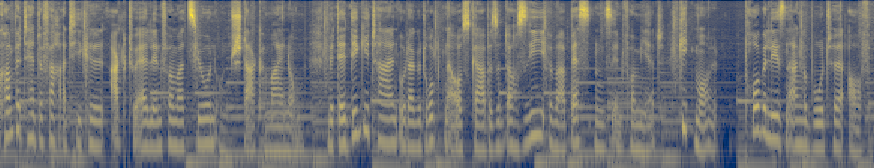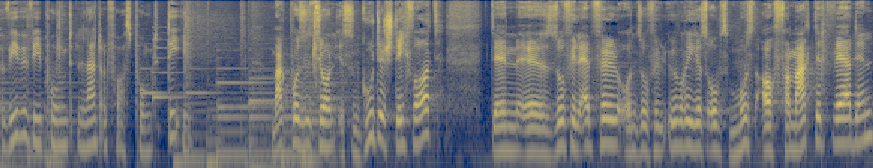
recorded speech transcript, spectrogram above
Kompetente Fachartikel, aktuelle Informationen und starke Meinung. Mit der digitalen oder gedruckten Ausgabe sind auch Sie immer bestens informiert. Geekmall, Probelesenangebote auf www.landundforst.de. Marktposition ist ein gutes Stichwort, denn äh, so viel Äpfel und so viel übriges Obst muss auch vermarktet werden.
